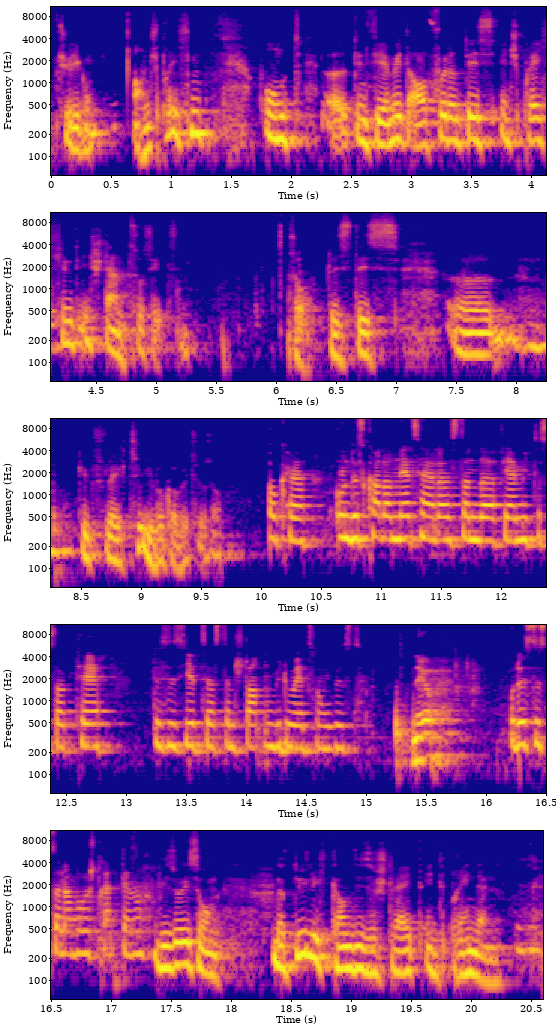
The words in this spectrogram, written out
Entschuldigung, ansprechen und äh, den Vermieter auffordern, das entsprechend instand zu setzen. So, das, das äh, gibt es vielleicht zur Übergabe zu sagen. Okay, und es kann auch nicht sein, dass dann der Vermieter sagt, hey, das ist jetzt erst entstanden, wie du eingezogen bist. Naja. Oder ist das dann einfach ein Streitthema? Wie soll ich sagen? Natürlich kann dieser Streit entbrennen. Mhm.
